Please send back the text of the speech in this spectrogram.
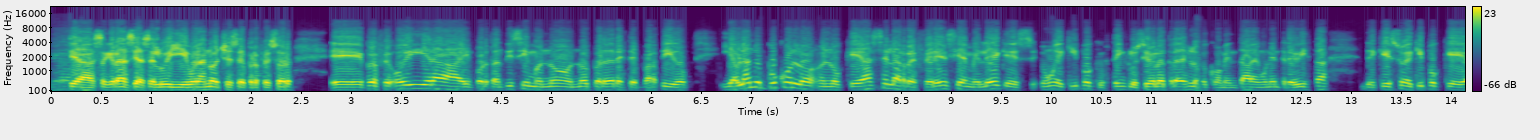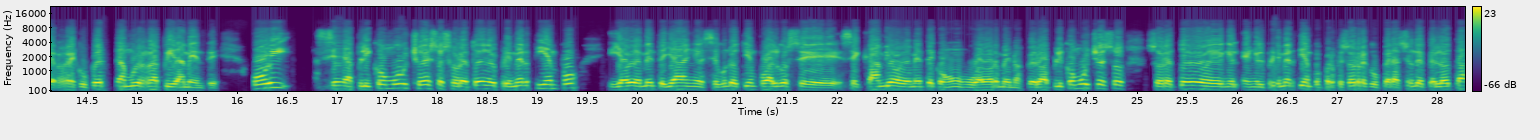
Gracias, gracias Luigi. Buenas noches, eh, profesor. Eh, profe, hoy era importantísimo no, no perder este partido. Y hablando un poco en lo, en lo que hace la referencia de que es un equipo que usted inclusive la otra vez lo comentaba en una entrevista, de que es un equipo que recupera muy rápidamente. Hoy se aplicó mucho eso, sobre todo en el primer tiempo, y obviamente ya en el segundo tiempo algo se, cambia, obviamente con un jugador menos, pero aplicó mucho eso, sobre todo en el, en el primer tiempo, profesor, recuperación de pelota,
